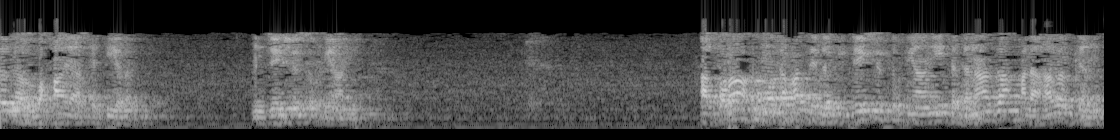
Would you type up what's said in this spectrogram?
تظهر ضحايا كثيرة من جيش سفيان أطراف متعددة في الجيش السفياني تتنازع على هذا الكنز.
